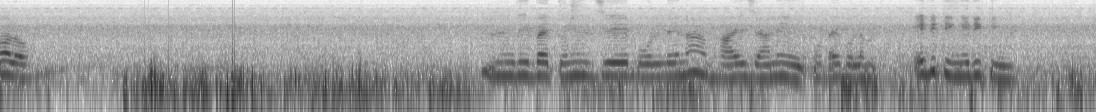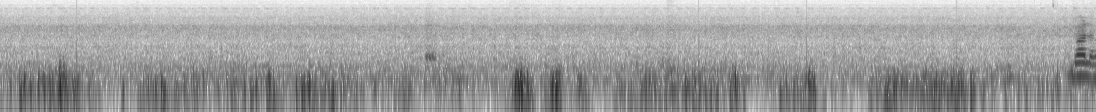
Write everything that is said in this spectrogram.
বলো উম, দি ভাই তুমি যে বললে না, ভাই জানে, ওটাই বললাম। এডিটিং এডিটিং বলো।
